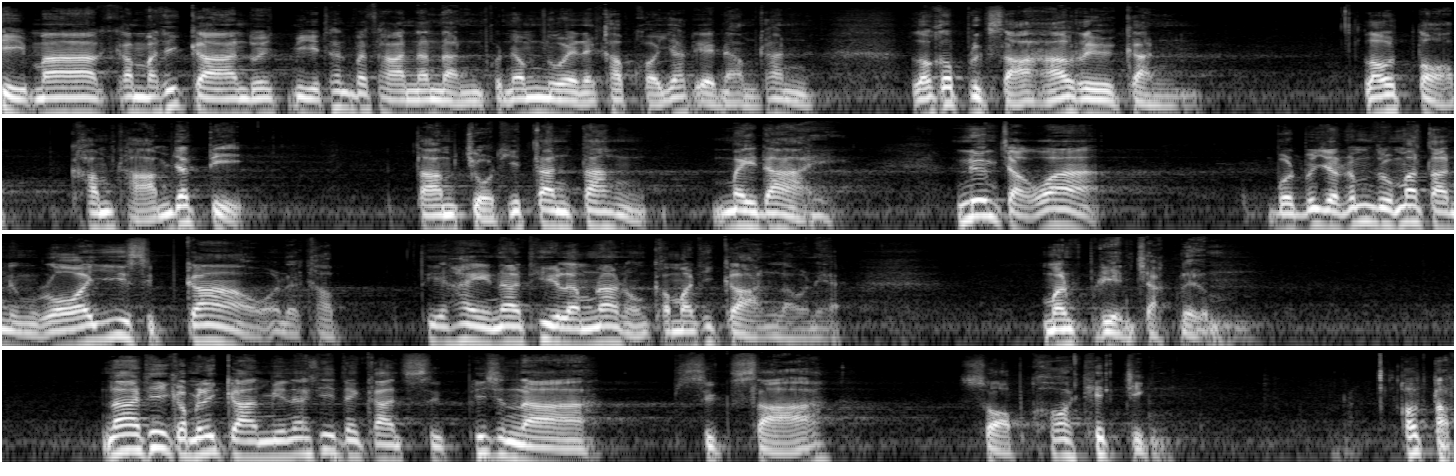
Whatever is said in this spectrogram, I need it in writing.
ติมากรรมธิการโดยมีท่านประธานนันนันท์ผลอำนวยนะครับ ขออนุญาตเอ่ยนามท่าน เราก็ปรึกษาหารือกัน เราตอบคำถามยติตามโจทย์ที่ตั้นตั้งไม่ได้ เนื่องจากว่าบทบัญญัติรัฐธรรมนูญมาตรา 129 นะครับ ที่ให้หน้าที่และอำนาจของกรรมธิการเราเนี่ยมันเปลี่ยนจากเดิม หน้าที่กรรมธิการมีหน้าที่ในการพิจารณาศึกษาสอบข้อเท็จจริงเขาตัด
